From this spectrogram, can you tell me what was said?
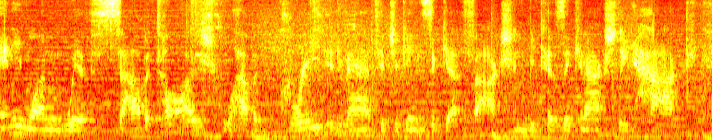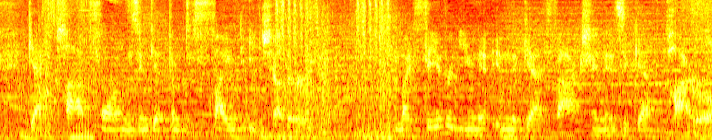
Anyone with sabotage will have a great advantage against the Geth faction because they can actually hack Geth platforms and get them to fight each other. My favorite unit in the Geth faction is a Geth Pyro.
